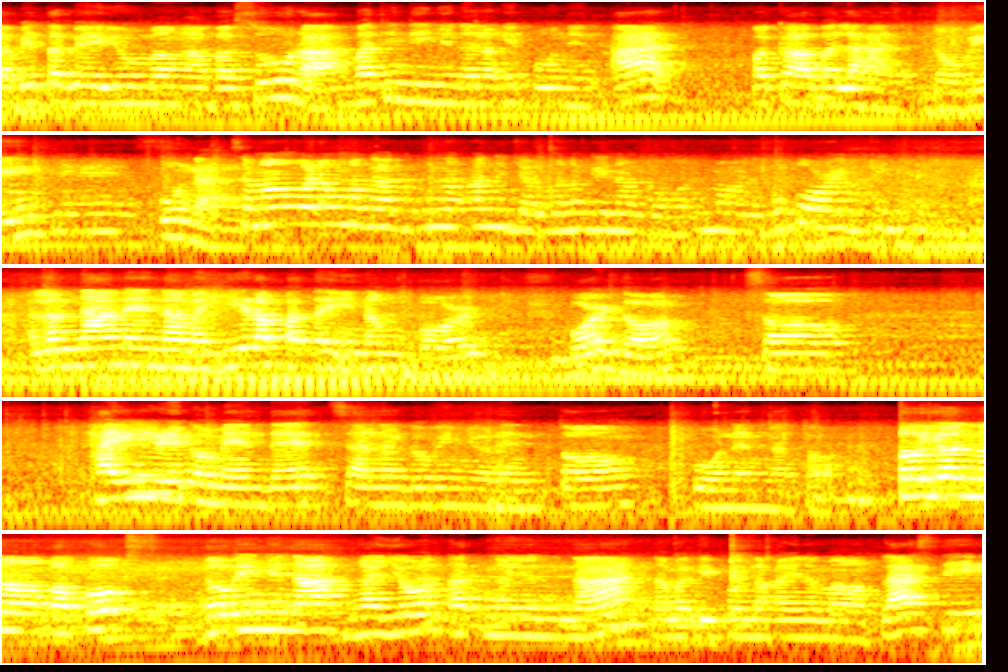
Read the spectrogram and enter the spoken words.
tabi-tabi yung mga basura, ba't hindi nyo na lang ipunin at pagkaabalahan at gawing Yes. una. Sa mga walang magagawa, ano dyan, walang ginagawa, yung mga nag-board, ganyan. Alam namin na mahirap patayin ng board, boredom. So, highly recommended. Sana gawin nyo rin tong punan na to. So, yun mga kapuks, gawin nyo na ngayon at ngayon na na mag-ipon na kayo ng mga plastic,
